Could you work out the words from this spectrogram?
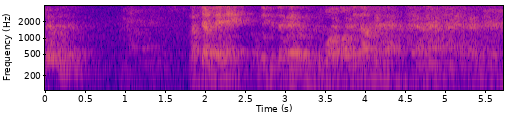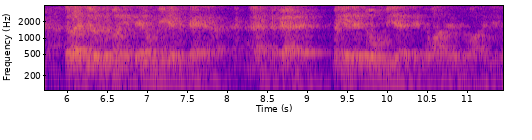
famous macam nenek ni di tengah rumah hotel apa Kalau dia dia bagi saya undi dia ke saya. Eh, takkan bagi dia dua undi dia tahu dia tahu dia.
